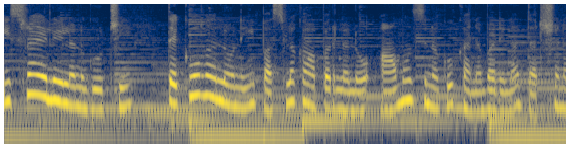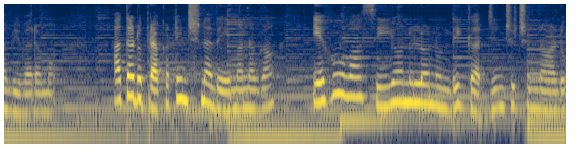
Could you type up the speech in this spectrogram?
ఇస్రాయేలీలను గూర్చి తెకోవలోని పసుల కాపర్లలో ఆమోసునకు కనబడిన దర్శన వివరము. అతడు ప్రకటించినదేమనగా యహోవా సీయోనులో నుండి గర్జించుచున్నాడు.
